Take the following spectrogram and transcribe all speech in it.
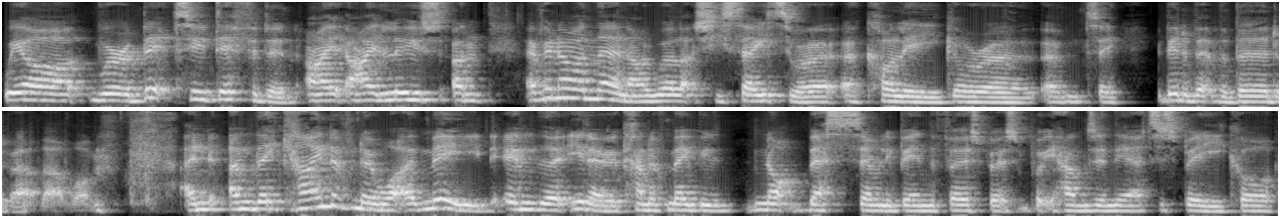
we are we're a bit too diffident. I I lose um every now and then I will actually say to a, a colleague or a um say you've been a bit of a bird about that one, and and they kind of know what I mean in that you know kind of maybe not necessarily being the first person to put your hands in the air to speak or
